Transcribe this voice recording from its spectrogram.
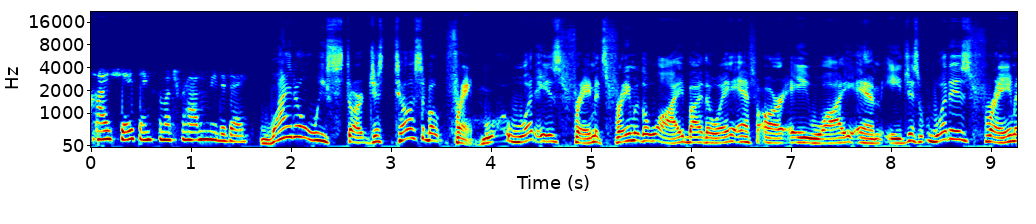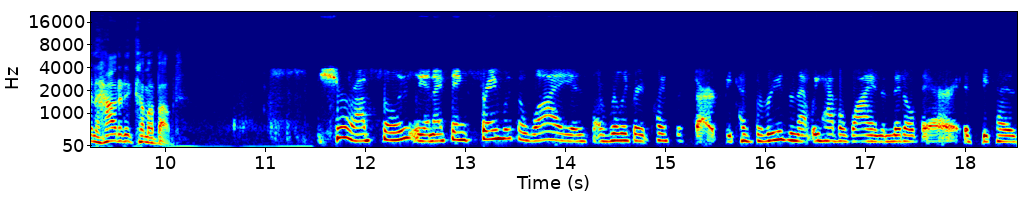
Hi, Shay. Thanks so much for having me today. Why don't we start? Just tell us about Frayme. What is Frayme? It's Frayme with a Y, by the way, F R A Y M E. Just what is Frayme and how did it come about? Sure, absolutely. And I think Frayme with a Y is a really great place to start because the reason that we have a Y in the middle there is because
